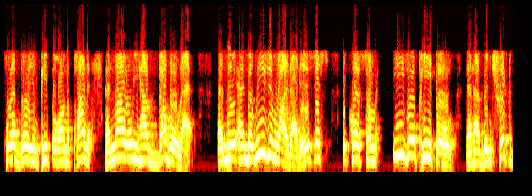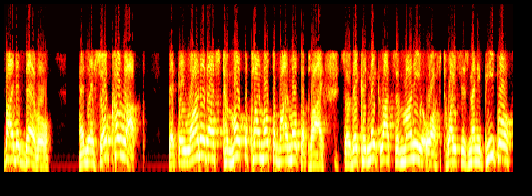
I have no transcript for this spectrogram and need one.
four billion people on the planet, and now we have double that. And the and the reason why that is is because some evil people that have been tricked by the devil, and they're so corrupt that they wanted us to multiply, multiply, multiply so they could make lots of money off twice as many people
